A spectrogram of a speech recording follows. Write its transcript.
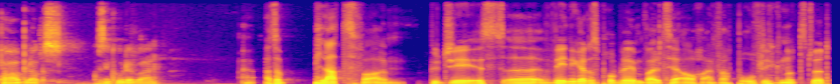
Powerblocks. Das ist eine gute Wahl. Also Platz vor allem. Budget ist äh, weniger das Problem, weil es ja auch einfach beruflich genutzt wird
